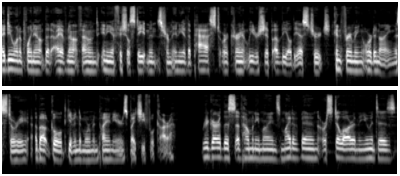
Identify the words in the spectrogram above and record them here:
I do want to point out that I have not found any official statements from any of the past or current leadership of the LDS Church confirming or denying this story about gold given to Mormon pioneers by Chief Wakara. Regardless of how many mines might have been or still are in the Uintas,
